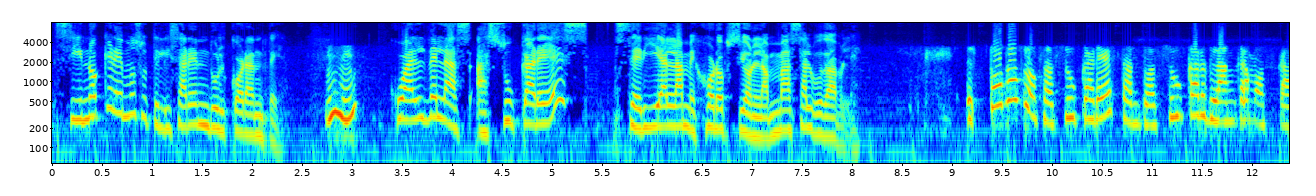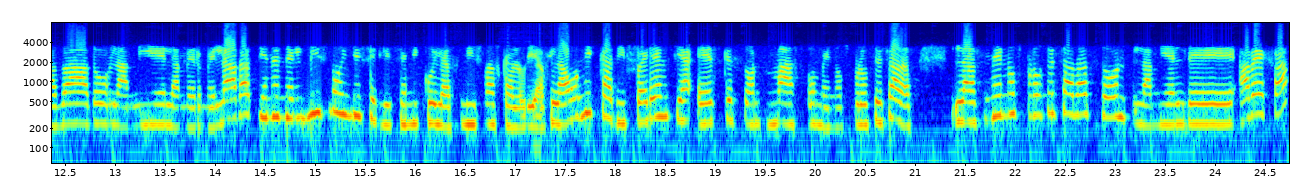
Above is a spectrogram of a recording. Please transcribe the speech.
si no queremos utilizar endulcorante. ¿cuál de las azúcares sería la mejor opción, la más saludable? Todos los azúcares, tanto azúcar blanca, moscadado, la miel, la mermelada, tienen el mismo índice glicémico y las mismas calorías. La única diferencia es que son más o menos procesadas. Las menos procesadas son la miel de abeja,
